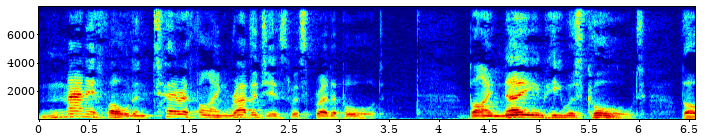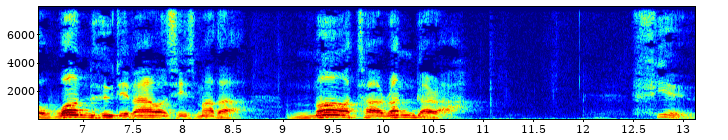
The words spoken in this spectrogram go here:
manifold and terrifying ravages were spread abroad. By name he was called the one who devours his mother, Matarangara. Phew.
